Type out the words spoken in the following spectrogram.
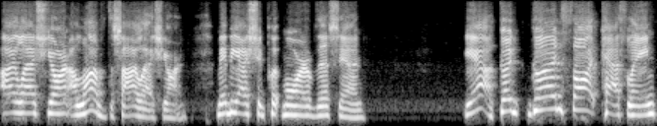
eyelash yarn. I love this eyelash yarn. Maybe I should put more of this in. Yeah, good, good thought, Kathleen.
